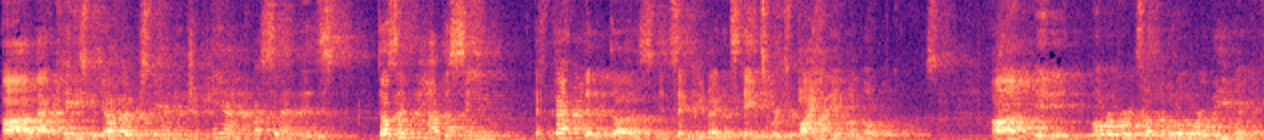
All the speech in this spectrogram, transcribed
Uh, that case, but you have to understand, in Japan, precedent is, doesn't have the same effect that it does in, say, the United States, where it's binding on lower um, it, it, lower courts have a little more leeway.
